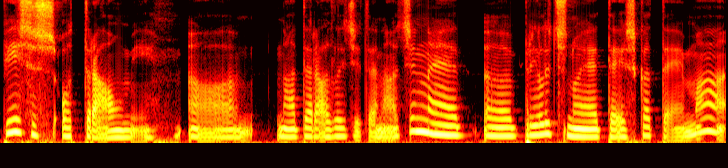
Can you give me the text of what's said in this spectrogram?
pišeš o traumi, um, na te različite načine. E, prilično je teška tema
